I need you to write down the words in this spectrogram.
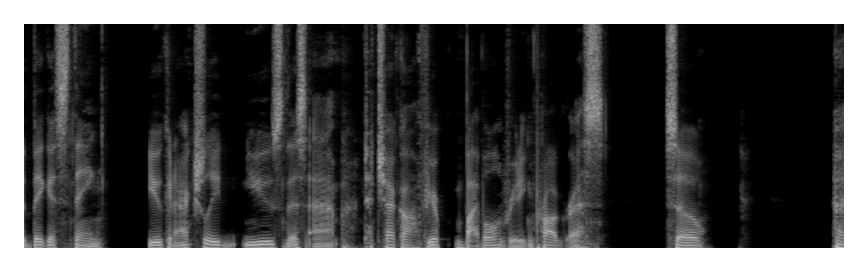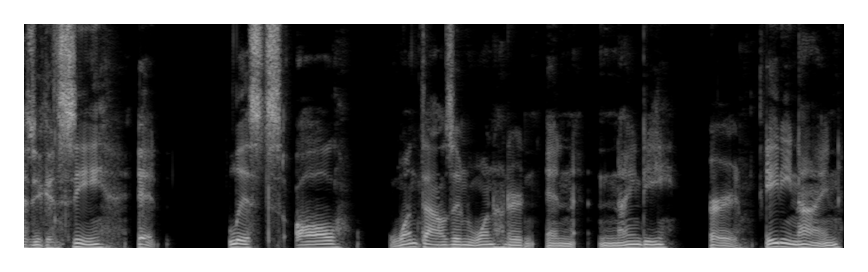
the biggest thing. You can actually use this app to check off your Bible reading progress. So as you can see, it lists all 1,190 or 89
